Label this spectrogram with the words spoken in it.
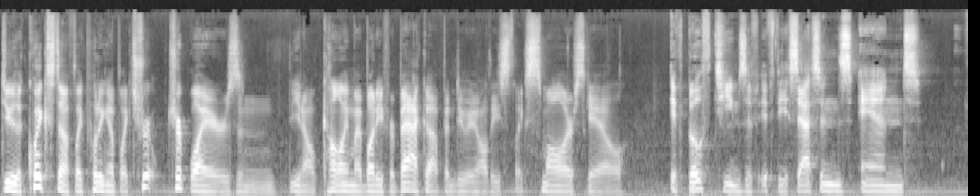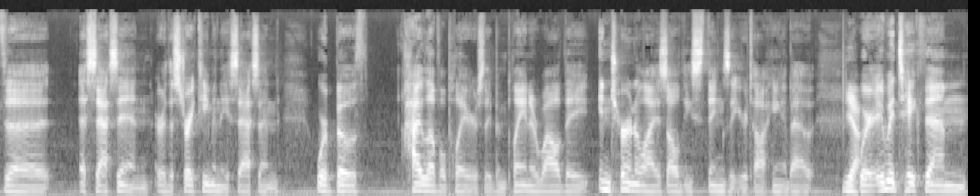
do the quick stuff, like putting up like trip trip wires and you know calling my buddy for backup and doing all these like smaller scale. if both teams, if, if the assassins and the assassin, or the strike team and the assassin, were both high level players, they've been playing it a while, they internalize all these things that you're talking about. Yeah. Where it would take them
